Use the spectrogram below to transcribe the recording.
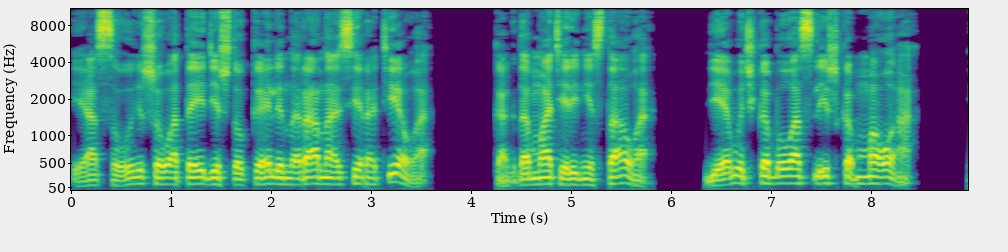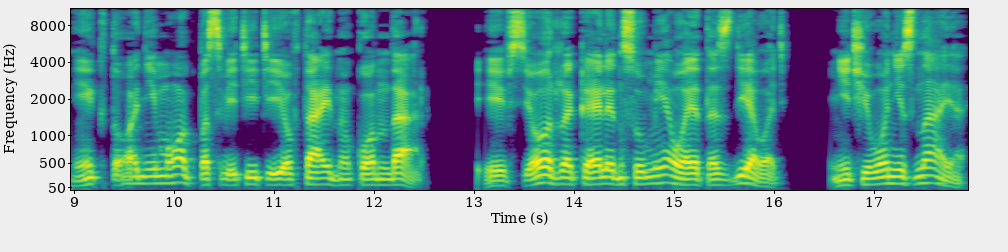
Я слышал от Эдди, что Кэлен рано осиротела. Когда матери не стало, девочка была слишком мала. Никто не мог посвятить ее в тайну Кондар. И все же Кэлен сумела это сделать, ничего не зная,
